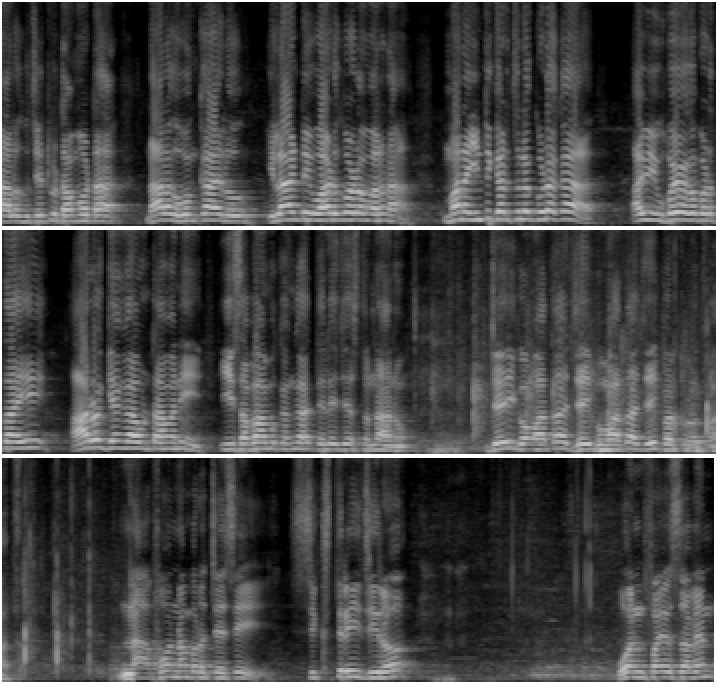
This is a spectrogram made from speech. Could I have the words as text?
నాలుగు చెట్లు టమోటా నాలుగు వంకాయలు ఇలాంటివి వాడుకోవడం వలన మన ఇంటి ఖర్చులకు కూడా అవి ఉపయోగపడతాయి. ఆరోగ్యంగా ఉంటామని ఈ సభాముఖంగా తెలియజేస్తున్నాను. జై గోమాత జై భూమాత జై ప్రకృతి మాత నా ఫోన్ నంబర్ వచ్చేసి six three zero one five seven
